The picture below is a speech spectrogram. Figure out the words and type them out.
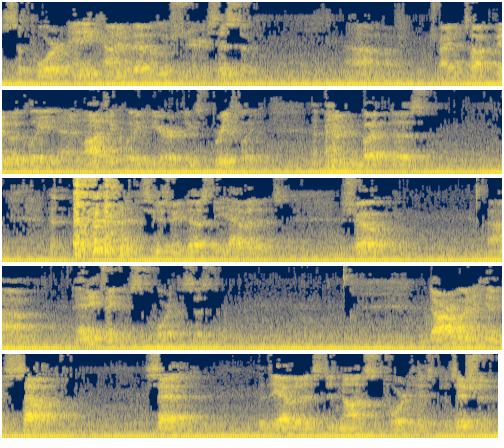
support any kind of evolutionary system? Um, I've tried to talk biblically and logically here, at least briefly. but does excuse me, does the evidence show um, anything to support the system? Darwin himself said that the evidence did not support his position,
